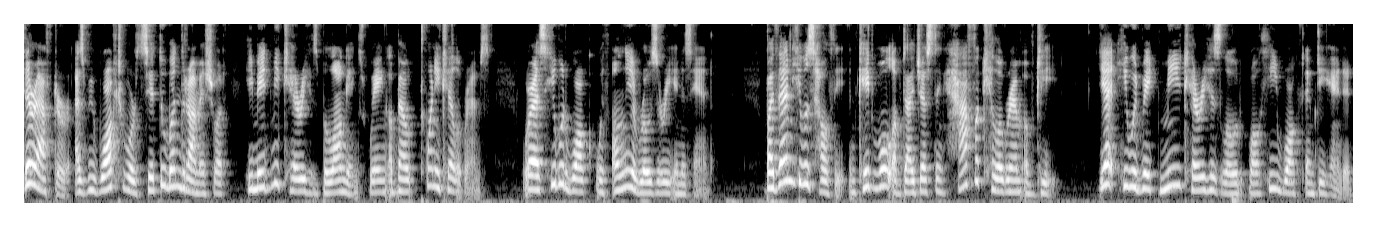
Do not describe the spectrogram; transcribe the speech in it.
Thereafter, as we walked towards Setubandh Rameshwar, he made me carry his belongings weighing about 20 kilograms, whereas he would walk with only a rosary in his hand. By then he was healthy and capable of digesting half a kilogram of ghee. Yet he would make me carry his load while he walked empty handed.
